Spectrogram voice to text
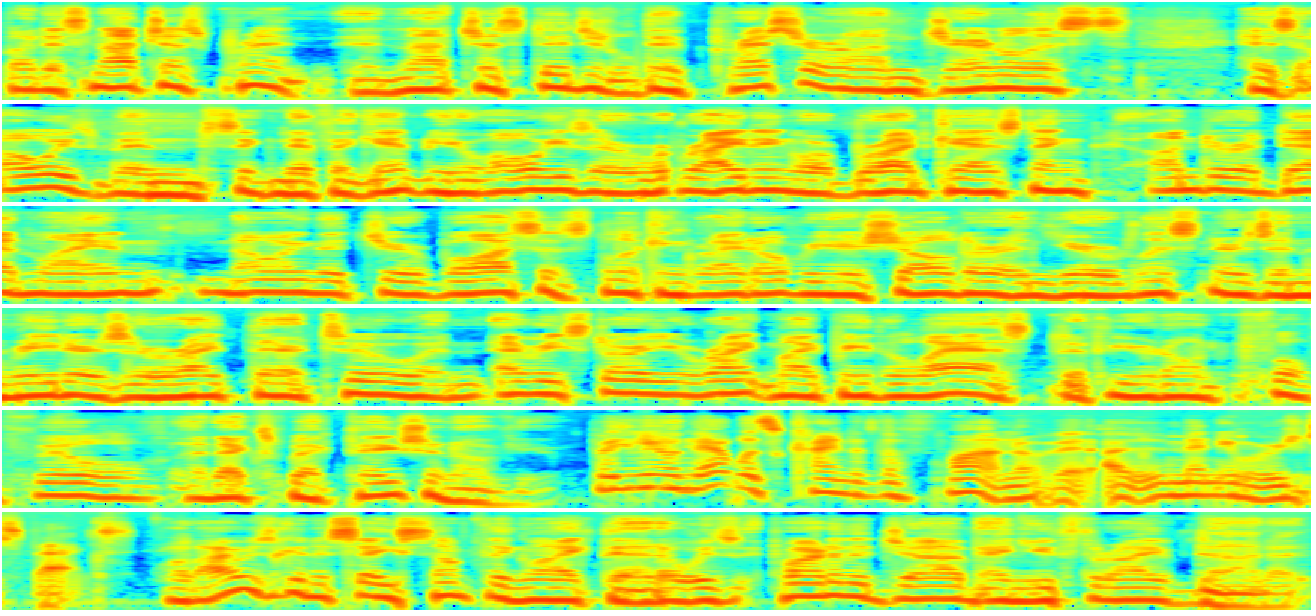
But it's not just print, it's not just digital. The pressure on journalists has always been significant. You always are writing or broadcasting under a deadline, knowing that your boss is looking right over your shoulder and your listeners and readers are right there too. And every story you write might be the last if you don't fulfill an expectation of you. But you know that was kind of the fun of it uh, in many respects. Well, I was going to say something like that. It was part of the job and you thrived on it.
